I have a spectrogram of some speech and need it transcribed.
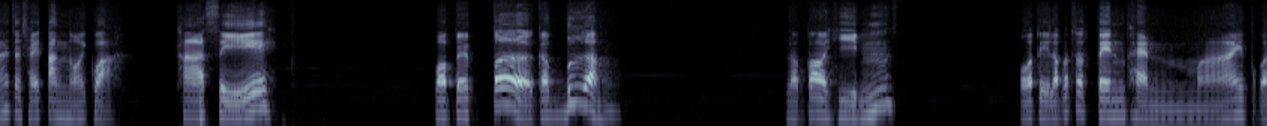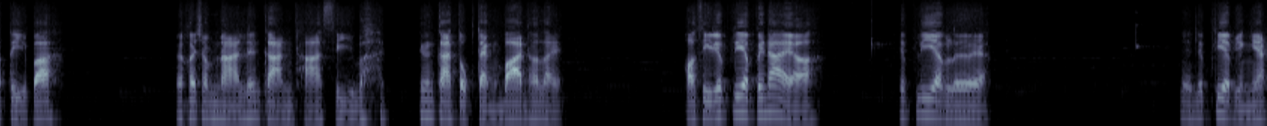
น่าจะใช้ตังน้อยกว่า ทาสีวอลเปเปอร์กระเบื้อง แล้วก็หิน ปกติเราก็จะเป็นแผ่นไม้ปกติปะไม่ค่อยชำนาญเรื่องการทาสีบ้าน เรื่องการตกแต่งบ้านเท่าไหร่ ขอสีเรียบๆไม่ได้เหรอ เรียบๆเลยอะเนี่ยเรียบๆอย่างเงี้ย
